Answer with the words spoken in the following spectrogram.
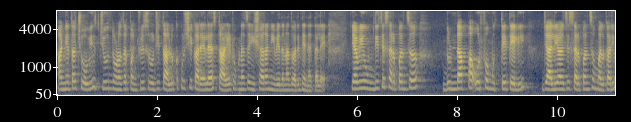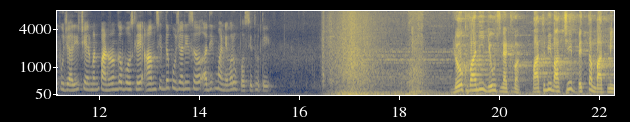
अन्यथा चोवीस जून दोन हजार पंचवीस रोजी तालुका कृषी कार्यालयास टाळे ठोकण्याचा इशारा निवेदनाद्वारे देण्यात आला आहे यावेळी उमदीचे सरपंच दुंडाप्पा उर्फ मुत्ते तेली जालियाळचे सरपंच मलकारी पुजारी चेअरमन पांडुरंग भोसले आमसिद्ध पुजारीसह अधिक मान्यवर उपस्थित होते. लोकवाणी न्यूज नेटवर्क बातमी मागची बित्तम बातमी.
